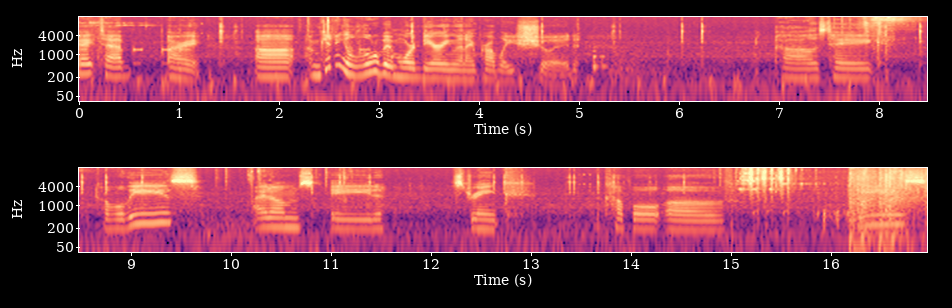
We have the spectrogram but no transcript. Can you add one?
Okay, tab. Alright. Uh, I'm getting a little bit more daring than I probably should. Uh, let's take a couple of these. Items, aid, drink a couple of these.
